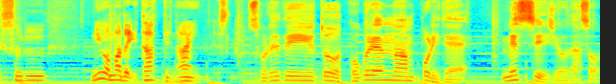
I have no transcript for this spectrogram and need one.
するにはまだ至ってないんですね。それでいうと国連の安保理でメッセージを出そう。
